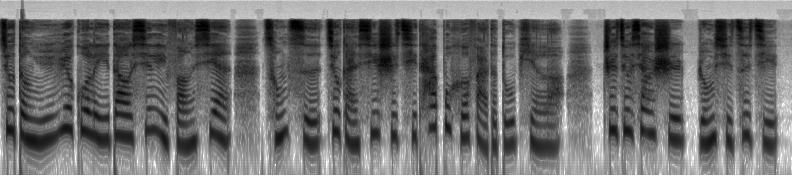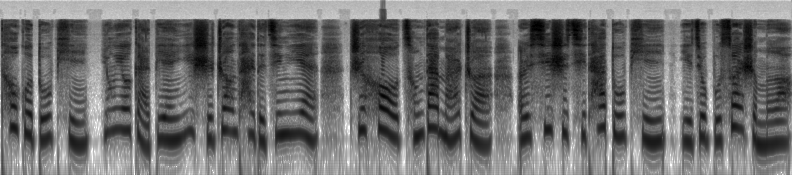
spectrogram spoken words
就等于越过了一道心理防线，从此就敢吸食其他不合法的毒品了。这就像是容许自己透过毒品拥有改变意识状态的经验，之后从大麻转而吸食其他毒品也就不算什么了。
